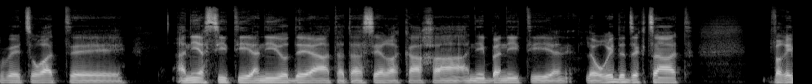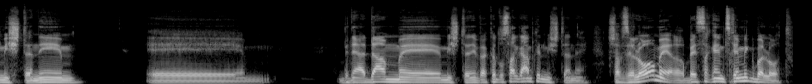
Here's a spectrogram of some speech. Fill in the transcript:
בצורת, אה, אני עשיתי, אני יודע, אתה תעשה רק ככה, אני בניתי, להוריד את זה קצת, דברים משתנים. אה, בני אדם אה, משתנים והכדורסל גם כן משתנה. עכשיו זה לא אומר, הרבה שחקנים צריכים מגבלות.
